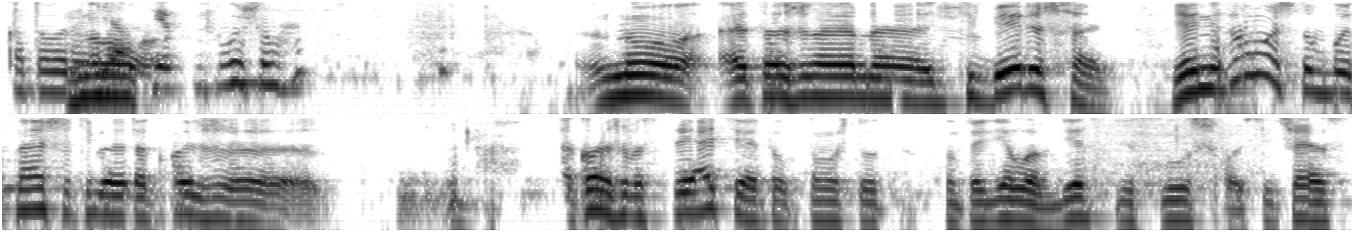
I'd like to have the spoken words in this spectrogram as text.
которые я Ну, в детстве слушала. Ну, это же, наверное, тебе решать. Я не думаю, что будет, знаешь, у тебя такое же такое же восприятие этого, потому что вот, то дело в детстве слушал. Сейчас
